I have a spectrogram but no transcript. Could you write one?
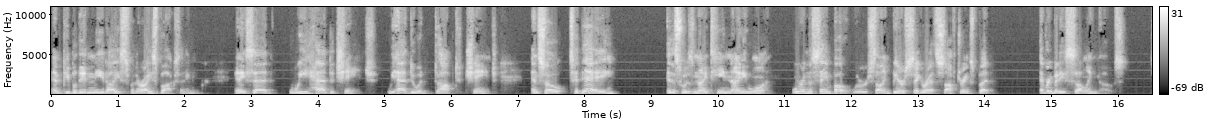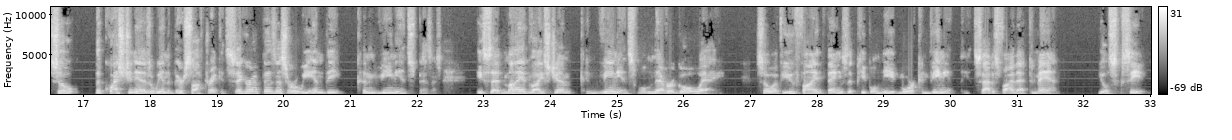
And people didn't need ice for their ice box anymore. And he said, we had to change. We had to adopt change. And so today, this was 1991. We're in the same boat. We're selling beer, cigarettes, soft drinks, but everybody's selling those. So the question is are we in the beer, soft drink, and cigarette business, or are we in the convenience business? He said, My advice, Jim, convenience will never go away. So if you find things that people need more conveniently, satisfy that demand, you'll succeed.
